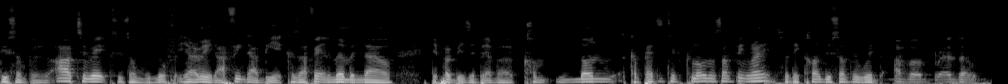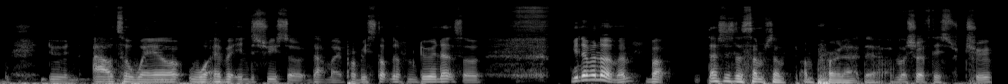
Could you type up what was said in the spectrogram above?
do something with Arc'teryx, do something with North. You know I mean? I think that'd be it because I think at the moment now there probably is a bit of a com- non-competitive clause or something, right? So they can't do something with other brands that doing outerwear or whatever industry. So that might probably stop them from doing that. So you never know, man. But that's just an assumption I'm throwing out there. I'm not sure if this is true.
